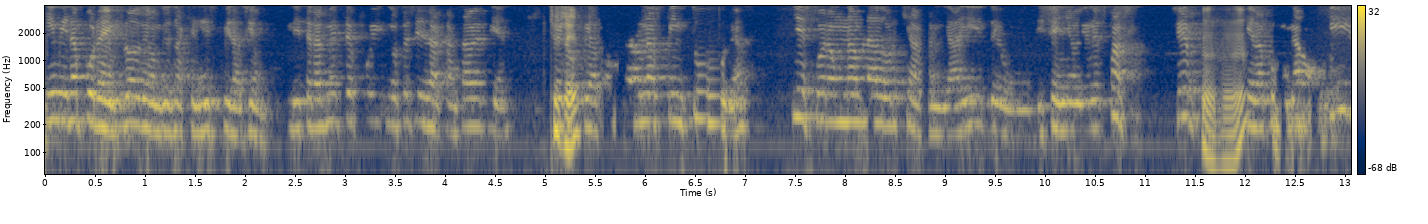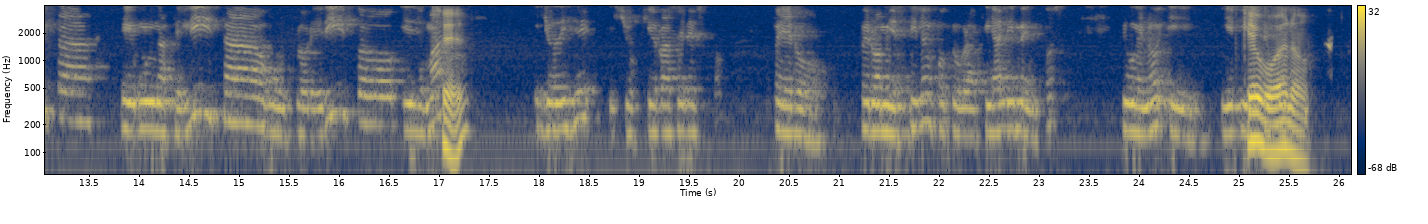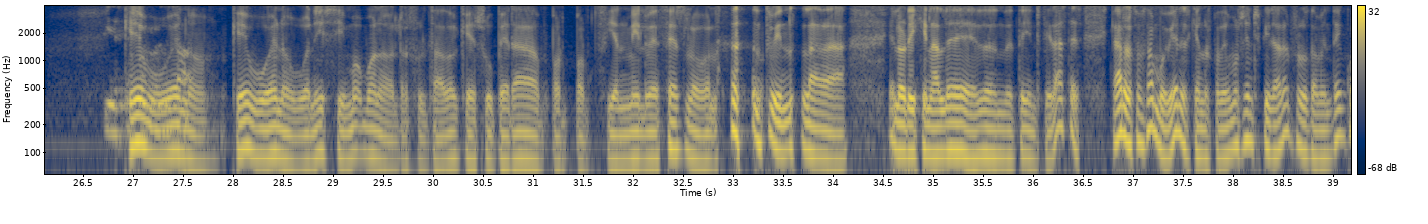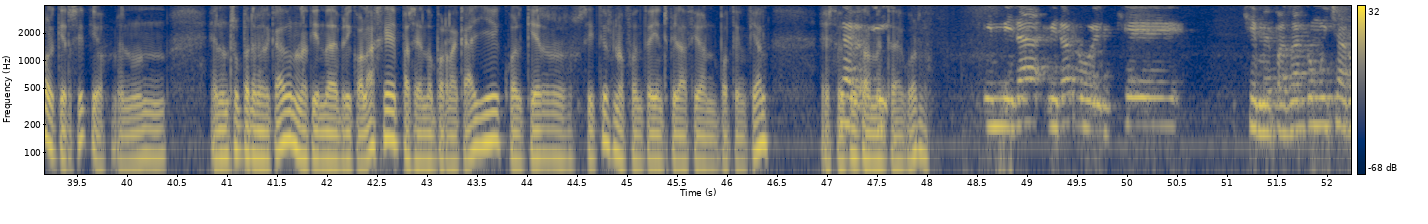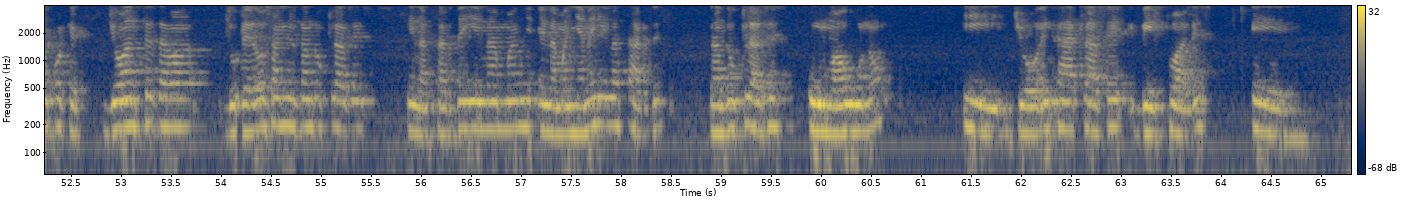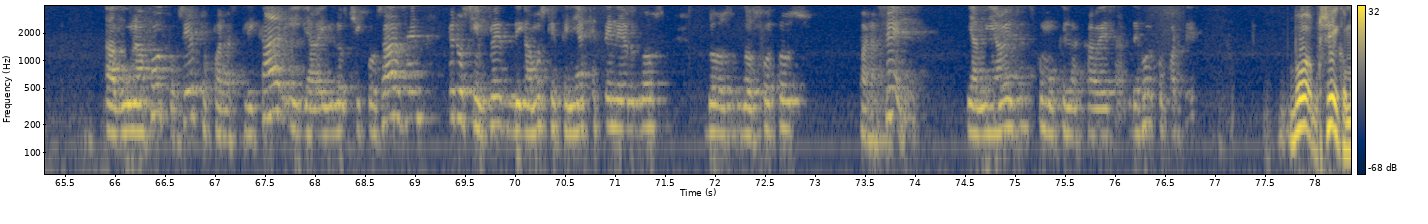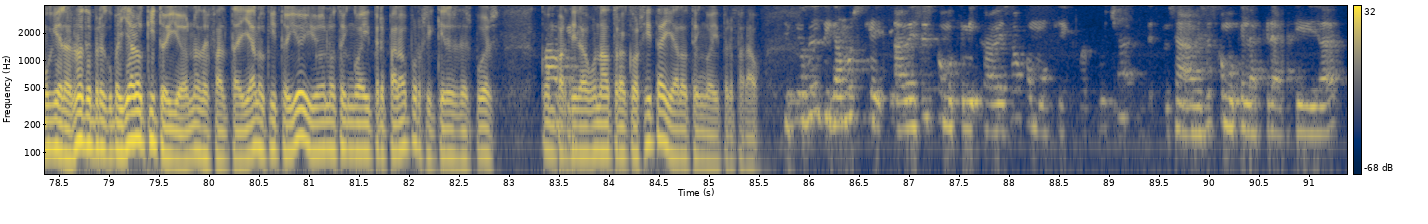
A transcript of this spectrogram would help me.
Y mira, por ejemplo, de dónde saqué la inspiración. Literalmente fui, no sé si se alcanza a ver bien, sí, pero sí. fui a comprar unas pinturas y esto era un hablador que había ahí de un diseño de un espacio, ¿cierto? Uh -huh. Era como una hojita, eh, una telita, un florerito y demás. Sí. Y yo dije, yo quiero hacer esto, pero, pero a mi estilo en fotografía de alimentos. Y bueno, y... y Qué y bueno. Este Qué bueno, qué bueno, buenísimo. Bueno, el resultado que supera por, por 100.000 veces lo, la, el original de, donde te inspiraste. Claro, esto está muy bien, es que nos podemos inspirar absolutamente en cualquier sitio, en un, en un supermercado, en una tienda de bricolaje, paseando por la calle, cualquier sitio es una fuente de inspiración potencial. Estoy totalmente de acuerdo. Y mira, mira Rubén, que, que me pasa algo muy charo porque yo antes daba, duré dos años dando clases en la tarde y en la, en la mañana y en la tarde, dando clases uno a uno y yo en cada clase virtuales eh, hago una foto, ¿cierto? Para explicar y ya ahí los chicos hacen, pero siempre digamos que tenía que tener dos, dos, dos fotos para hacer. Y a mí a veces como que la cabeza, dejo de compartir. Sí, como quieras, no te preocupes, ya lo quito yo, no hace falta, ya lo quito yo, yo lo tengo ahí preparado por si quieres después compartir ah, alguna otra cosita, ya lo tengo ahí preparado. Entonces, digamos que a veces como que mi cabeza, como que, o sea, a veces como que la creatividad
